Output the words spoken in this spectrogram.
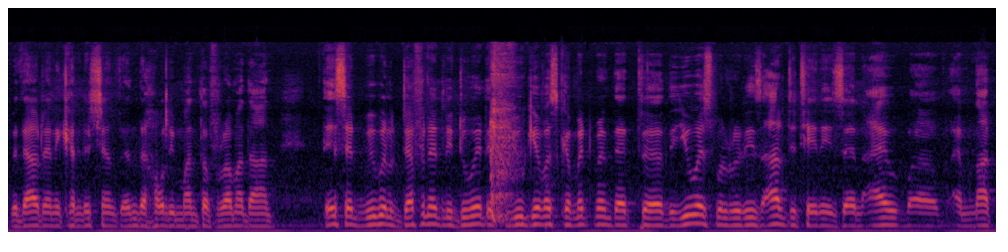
without any conditions in the holy month of Ramadan. They said, We will definitely do it if you give us commitment that uh, the US will release our detainees. And I uh, am not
